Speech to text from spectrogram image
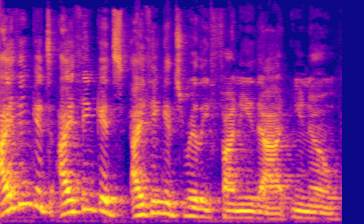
I think it's I think it's I think it's really funny that, you know,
